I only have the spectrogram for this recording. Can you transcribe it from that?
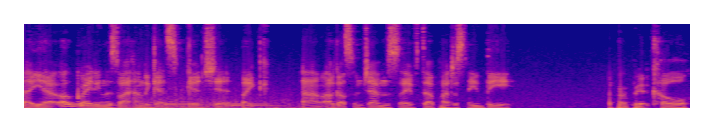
Uh, yeah, upgrading the Zweihander gets good shit. Like, um, I've got some gems saved up, I just need the appropriate coal.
